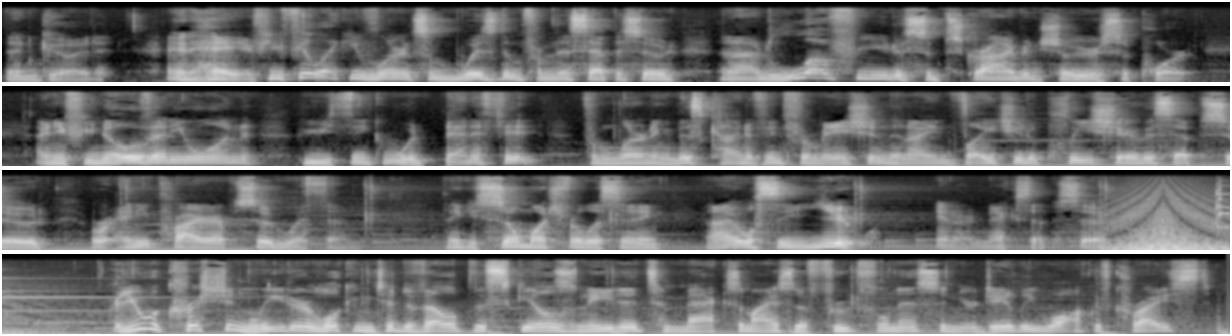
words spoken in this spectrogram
than good. And hey, if you feel like you've learned some wisdom from this episode, then I'd love for you to subscribe and show your support. And if you know of anyone who you think would benefit from learning this kind of information, then I invite you to please share this episode or any prior episode with them. Thank you so much for listening, and I will see you in our next episode. Are you a Christian leader looking to develop the skills needed to maximize the fruitfulness in your daily walk with Christ? Do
